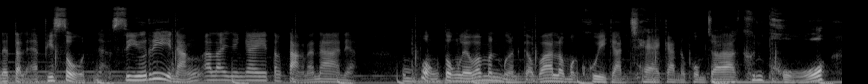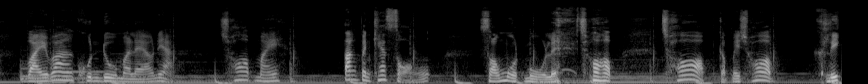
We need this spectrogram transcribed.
ในแต่ละ episode เนี่ยซีรีส์หนังอะไรยังไงต่างๆ นานาเนี่ยผมบอกตรงเลยว่ามันเหมือนกับว่าเรามาคุยกันแชร์กันผมจะขึ้นโผไว้ว่าคุณดูมาแล้วเนี่ยชอบไหมตั้งเป็นแค่2งสองหมวดหมู่เลยชอบชอบกับไม่ชอบคลิก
